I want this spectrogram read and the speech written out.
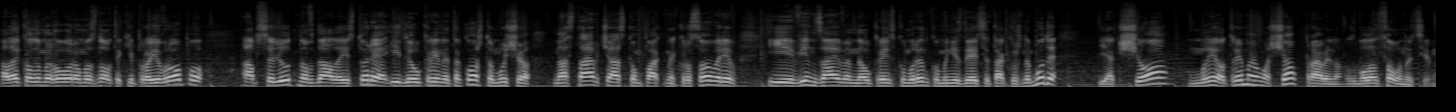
Але коли ми говоримо знов таки про Європу, абсолютно вдала історія і для України також, тому що настав час компактних кросоверів, і він зайвим на українському ринку, мені здається, також не буде, якщо ми отримаємо що правильно збалансовану ціну.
